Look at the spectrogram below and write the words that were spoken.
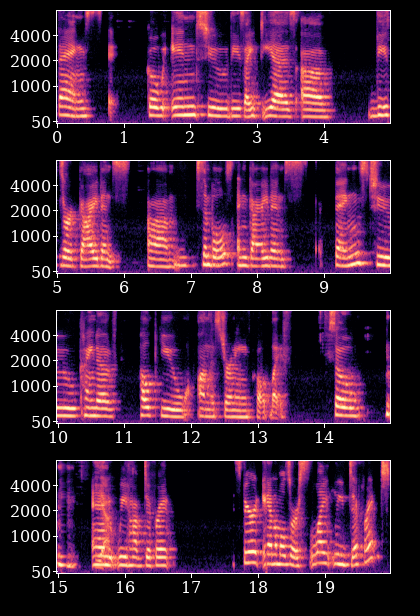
things go into these ideas of these are guidance um, symbols and guidance things to kind of help you on this journey called life. So, and Yeah. we have different spirit animals are slightly different,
